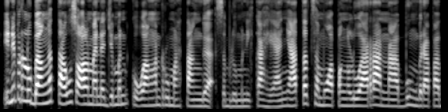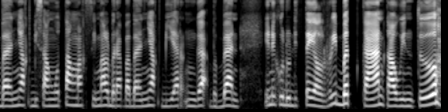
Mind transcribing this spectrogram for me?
Ini perlu banget tahu soal manajemen keuangan rumah tangga sebelum menikah ya. Nyatet semua pengeluaran, nabung berapa banyak, bisa ngutang maksimal berapa banyak biar enggak beban. Ini kudu detail, ribet kan kawin tuh.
